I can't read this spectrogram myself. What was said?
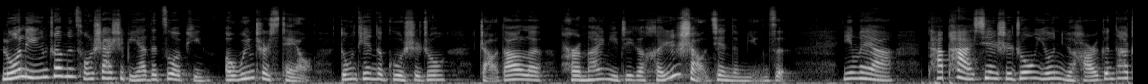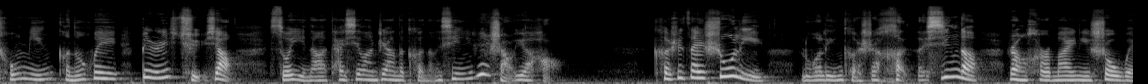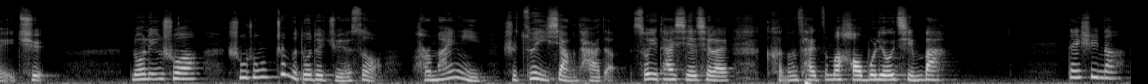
罗琳专门从莎士比亚的作品《A Winter's Tale》冬天的故事中找到了 Hermione 这个很少见的名字，因为啊，他怕现实中有女孩跟他重名可能会被人取笑，所以呢，他希望这样的可能性越少越好。可是，在书里，罗琳可是狠了心的让 Hermione 受委屈。罗琳说：“书中这么多的角色，Hermione 是最像他的，所以他写起来可能才这么毫不留情吧。”但是呢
